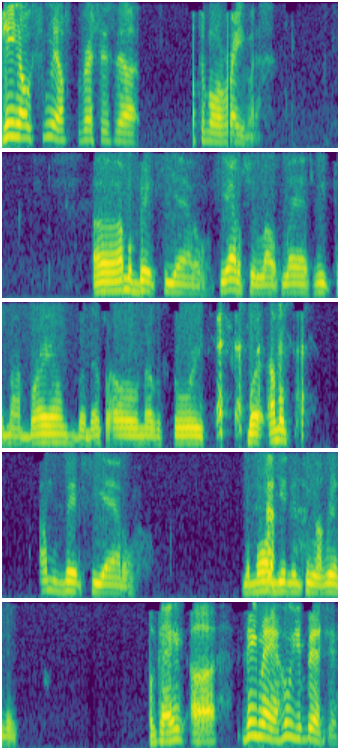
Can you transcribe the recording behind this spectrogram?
Geno Smith versus the Baltimore Ravens. Uh, I'm a big Seattle. Seattle should have lost last week to my Browns, but that's a whole nother story. but I'm a I'm a big Seattle. Lamar getting into a rhythm. Okay. Uh D man, who you benching?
